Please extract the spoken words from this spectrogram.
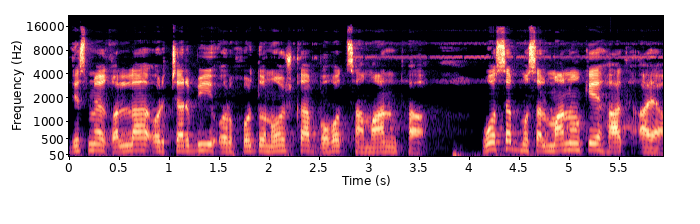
جس میں غلہ اور چربی اور خرد و نوش کا بہت سامان تھا۔ وہ سب مسلمانوں کے ہاتھ آیا۔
